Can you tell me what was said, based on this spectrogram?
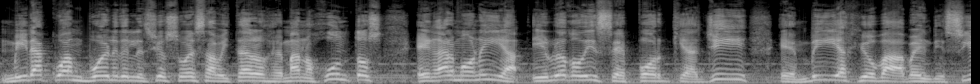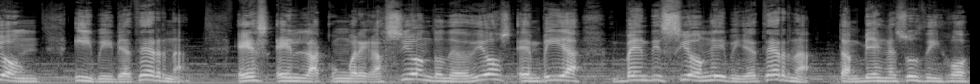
mira cuán bueno y delicioso es habitar a los hermanos juntos en armonía. Y luego dice, porque allí envía Jehová bendición y vida eterna. Es en la congregación donde Dios envía bendición y vida eterna. También Jesús dijo,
